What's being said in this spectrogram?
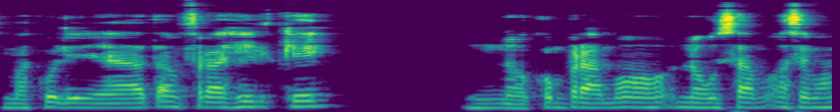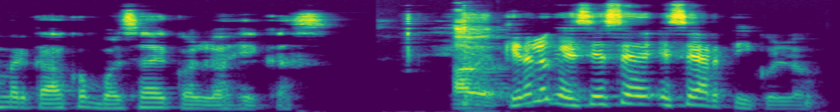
masculinidad tan frágil que no compramos, no usamos, hacemos mercados con bolsas ecológicas. A ver, ¿Qué era lo que decía ese, ese artículo?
